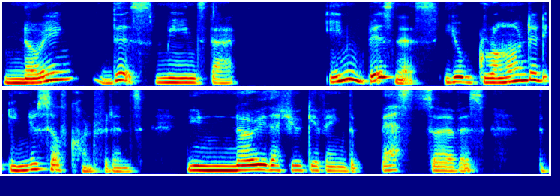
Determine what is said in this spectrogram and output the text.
Knowing this means that in business, you're grounded in your self confidence. You know that you're giving the best service, the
